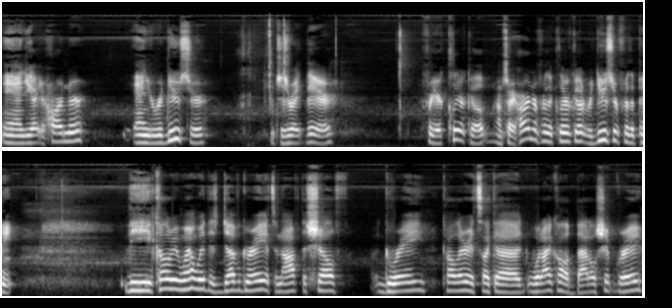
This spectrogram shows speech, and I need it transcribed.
and you got your hardener and your reducer, which is right there for your clear coat. I'm sorry, hardener for the clear coat, reducer for the paint. The color we went with is Dove Gray. It's an off-the-shelf gray color. It's like a what I call a battleship gray.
